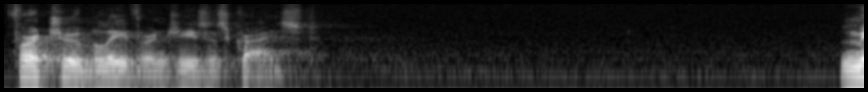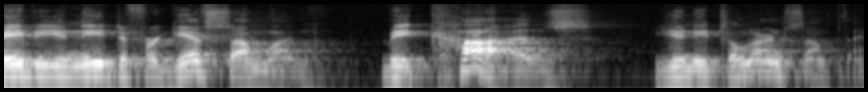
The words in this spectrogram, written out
for a true believer in Jesus Christ. Maybe you need to forgive someone because you need to learn something.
